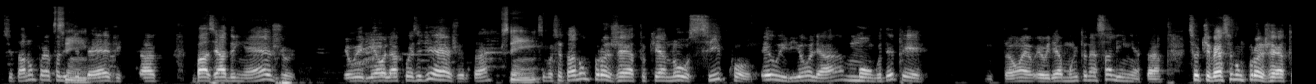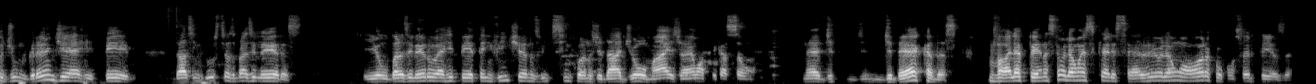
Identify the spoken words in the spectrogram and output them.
Se está num projeto de dev que está baseado em Azure, eu iria olhar coisa de Azure, tá? Sim. Se você está num projeto que é NoSQL, eu iria olhar MongoDB. Então, eu, eu iria muito nessa linha, tá? Se eu tivesse num projeto de um grande ERP das indústrias brasileiras, e o brasileiro ERP tem 20 anos, 25 anos de idade ou mais, já é uma aplicação né, de, de, de, décadas, vale a pena você olhar um SQL Server e olhar um Oracle, com certeza.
